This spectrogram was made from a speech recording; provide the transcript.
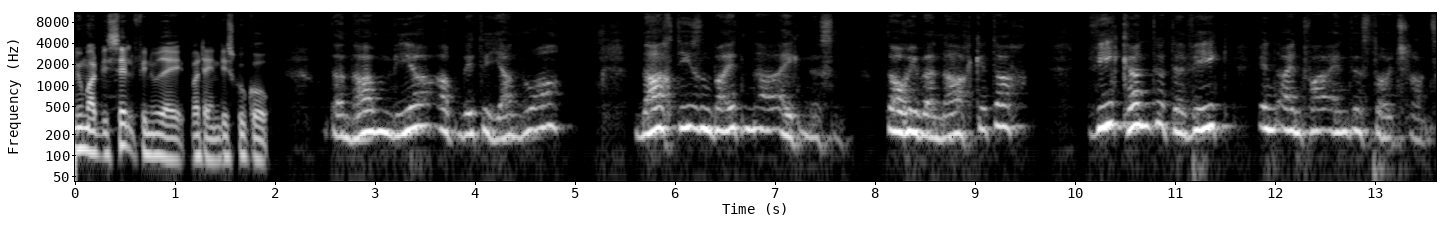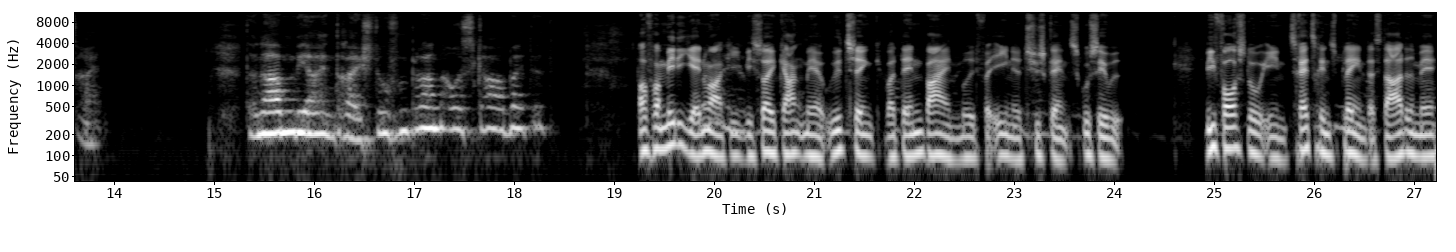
Nu måtte vi selv finde ud af, hvordan det skulle gå. Dann haben wir ab Mitte Januar nach diesen beiden Ereignissen darüber nachgedacht, wie könnte der Weg in ein vereintes Deutschland sein. Dann haben wir einen Drei-Stufen-Plan ausgearbeitet. Og fra midt i januar gik vi så i gang med at udtænke, hvordan vejen mod et forenet Tyskland skulle se ud. Vi foreslog en trætrinsplan, der startede med,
